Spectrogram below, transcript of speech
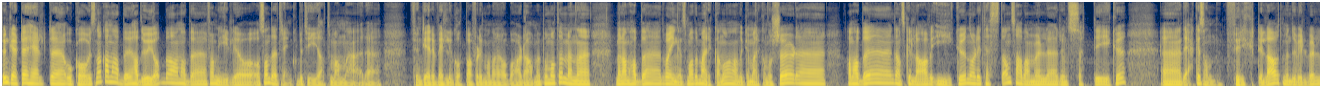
Fungerte helt OK ok, visstnok. Han hadde, hadde, jo jobb, og han hadde familie og, og sånn. Det trenger ikke å bety at man er uh, fungerer veldig godt bare fordi man har jobb og har dame, på en måte. Men, eh, men han hadde, det var ingen som hadde merka noe. Han hadde ikke merka noe sjøl. Eh, han hadde ganske lav IQ. Når de testa han, så hadde han vel rundt 70 IQ. Eh, det er ikke sånn fryktelig lavt, men du vil vel,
